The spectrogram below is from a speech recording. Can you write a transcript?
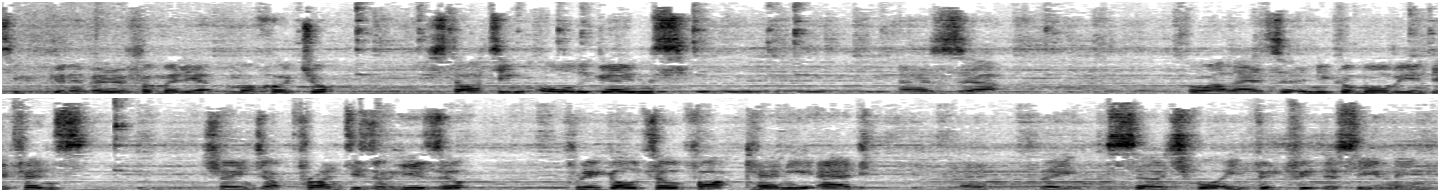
So you're very familiar. Mokocho starting all the games as uh, well as Nico in defense. Change up front is Ohizu. Three goals so far. Can he add? Uh, they search for a victory this evening.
